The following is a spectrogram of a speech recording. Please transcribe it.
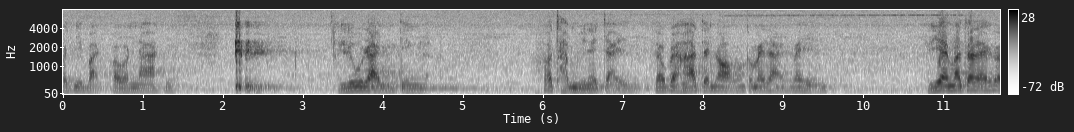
ปฏิบัติภาวนารู้ได้จริงๆแล้วเพราะทำอยู่ในใจ เราไปหาแต่นอกมันก็ไม่ได้ไม่เห็นเรียนมาเท่าไหร่ก็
